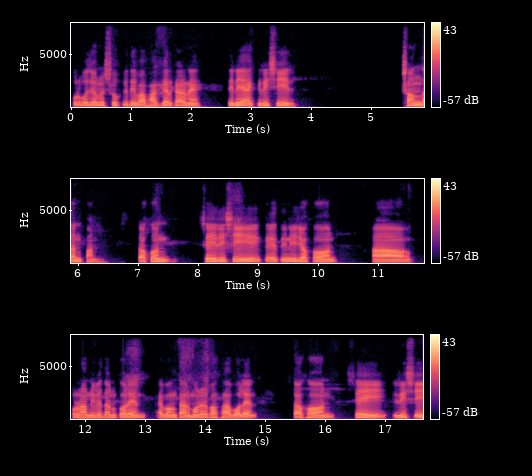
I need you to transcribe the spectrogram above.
পূর্বজন্মের স্বীকৃতি বা ভাগ্যের কারণে তিনি এক ঋষির সন্ধান পান। তখন সেই ঋষিকে তিনি যখন প্রণাম নিবেদন করেন এবং তার মনের কথা বলেন, তখন সেই ঋষি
